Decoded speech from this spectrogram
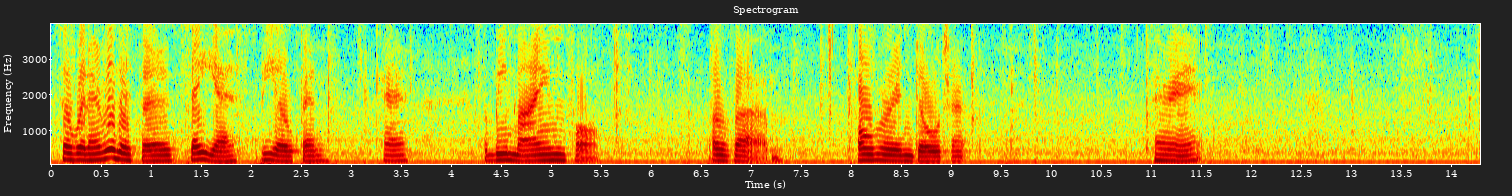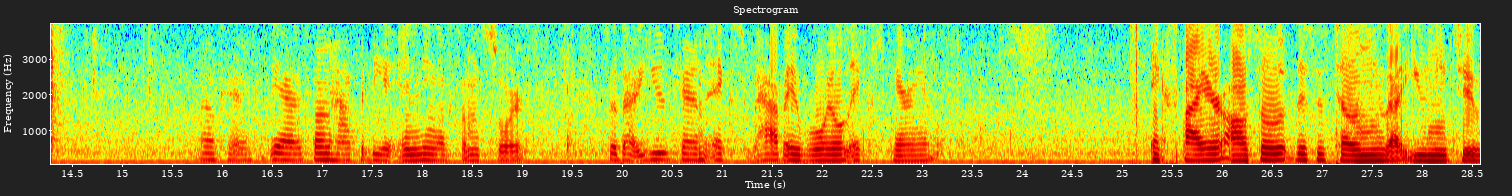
So, whatever this is, say yes, be open. Okay. But be mindful of um, overindulgent. All right. Okay, yeah, it's going to have to be an ending of some sort so that you can ex- have a royal experience. Expire also, this is telling me that you need to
